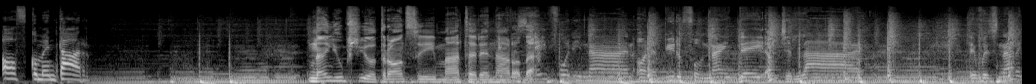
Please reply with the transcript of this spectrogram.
Off komentar. Najljubši otroci matere naroda. It's 8:49 on a beautiful night day of July. There was not a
